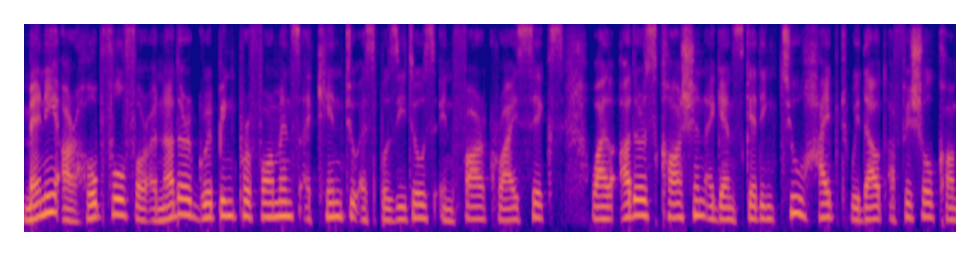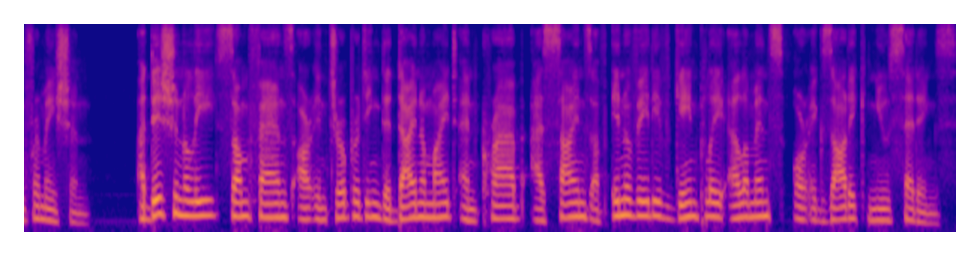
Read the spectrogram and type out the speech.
Many are hopeful for another gripping performance akin to Esposito's in Far Cry 6, while others caution against getting too hyped without official confirmation. Additionally, some fans are interpreting the dynamite and crab as signs of innovative gameplay elements or exotic new settings.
